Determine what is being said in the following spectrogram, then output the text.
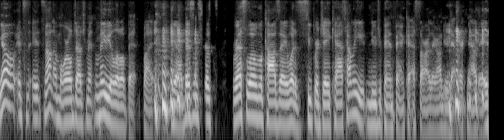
You know, it's it's not a moral judgment, maybe a little bit, but yeah, this is just Wrestling Omakase. What is Super J Cast? How many New Japan fan casts are there on your network nowadays?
